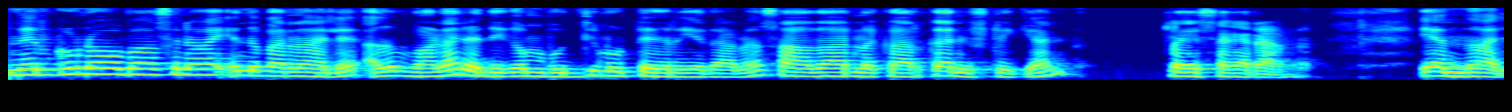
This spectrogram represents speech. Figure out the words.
നിർഗുണോപാസന എന്ന് പറഞ്ഞാൽ അത് വളരെയധികം ബുദ്ധിമുട്ടേറിയതാണ് സാധാരണക്കാർക്ക് അനുഷ്ഠിക്കാൻ ക്ലേശകരാണ്. എന്നാൽ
